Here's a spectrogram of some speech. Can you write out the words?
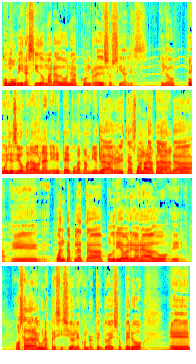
hubiera sido Maradona con redes sociales. Sí. ¿no? ¿Cómo Eh, hubiese sido Maradona en, en esta época también? Claro, en esta, ¿cuánta plata, eh, cuánta plata podría haber ganado? Eh, vamos a dar algunas precisiones con respecto a eso, pero eh,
